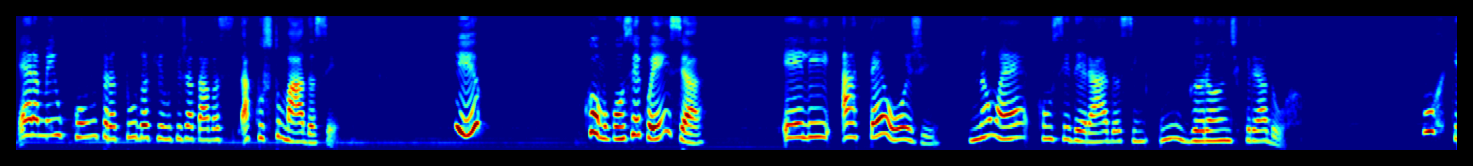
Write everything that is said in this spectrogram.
Era meio contra tudo aquilo que já estava acostumado a ser. E, como consequência, ele até hoje não é considerado assim um grande criador. Porque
